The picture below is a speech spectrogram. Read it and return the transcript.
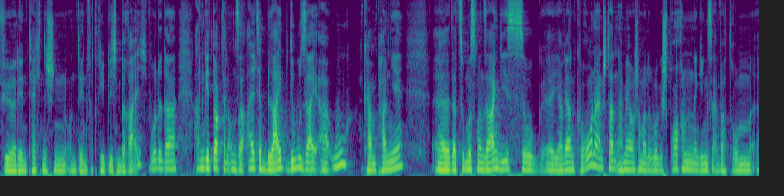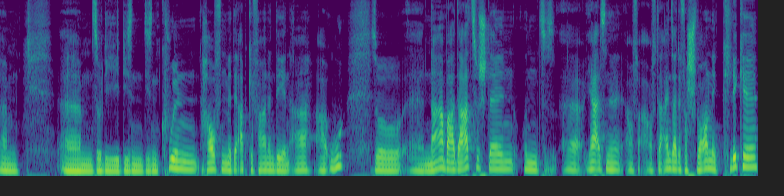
für den technischen und den vertrieblichen Bereich wurde da angedockt an unsere alte Bleib du sei AU-Kampagne. Äh, dazu muss man sagen, die ist so äh, ja während Corona entstanden, haben wir auch schon mal drüber gesprochen. Da ging es einfach darum, ähm, ähm, so die, diesen, diesen coolen Haufen mit der abgefahrenen DNA AU so äh, nahbar darzustellen und äh, ja, als eine auf, auf der einen Seite verschworene Clique,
